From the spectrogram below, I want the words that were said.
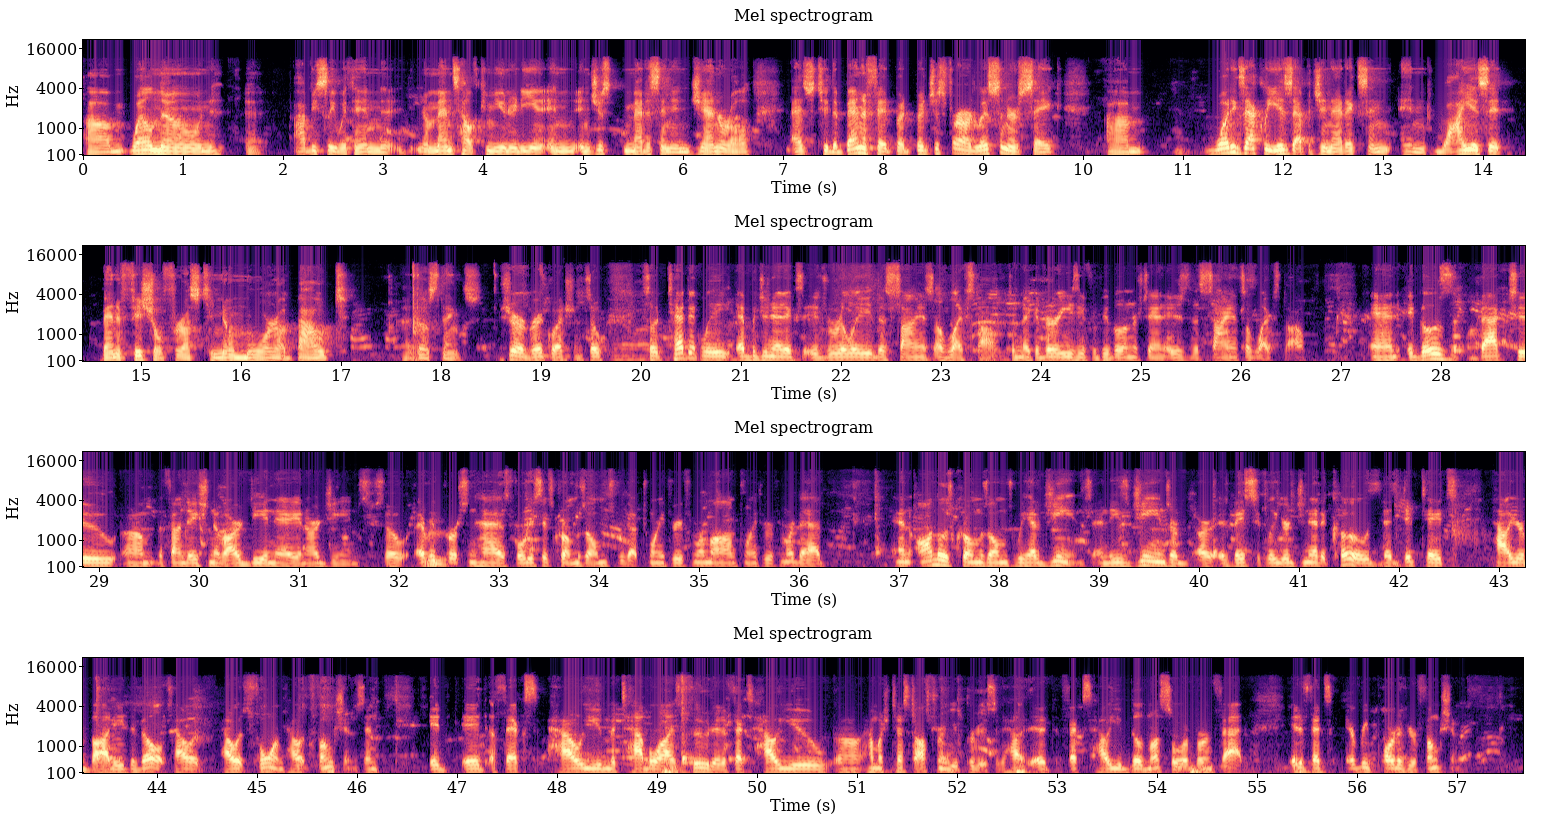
um, well known, uh, obviously within you know men's health community and, and just medicine in general, as to the benefit. But but just for our listeners' sake, um, what exactly is epigenetics and, and why is it beneficial for us to know more about uh, those things? Sure, great question. So, so technically, epigenetics is really the science of lifestyle. To make it very easy for people to understand, it is the science of lifestyle, and it goes back to um, the foundation of our DNA and our genes. So, every mm. person has 46 chromosomes. We got 23 from our mom, 23 from our dad, and on those chromosomes we have genes. And these genes are, are is basically your genetic code that dictates how your body develops how it how it's formed how it functions. And it, it affects how you metabolize food. It affects how you uh, how much testosterone you produce. It, how, it affects how you build muscle or burn fat. It affects every part of your function.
